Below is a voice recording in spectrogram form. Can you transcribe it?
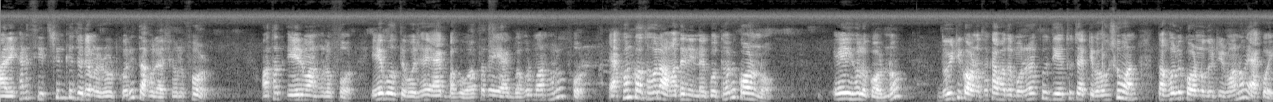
আর এখানে সিক্সটিনকে যদি আমরা রুট করি, তাহলে আসে হলো ফোর অর্থাৎ এর মান হলো ফোর এ বলতে বোঝায় এক বাহু, অর্থাৎ এই এক বাহুর মান হলো ফোর এখন কথা হলো আমাদের নির্ণয় করতে হবে কর্ণ। এই হলো কর্ণ। দুইটি কর্ণ থাকে আমাদের মনে রাখব যেহেতু চারটি বাহু সমান, তাহলে কর্ণ দুইটির মানও একই।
